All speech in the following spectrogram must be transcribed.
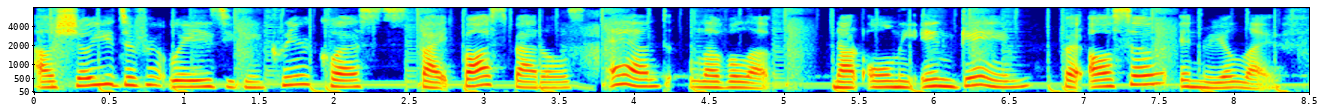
I'll show you different ways you can clear quests, fight boss battles, and level up, not only in game, but also in real life.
